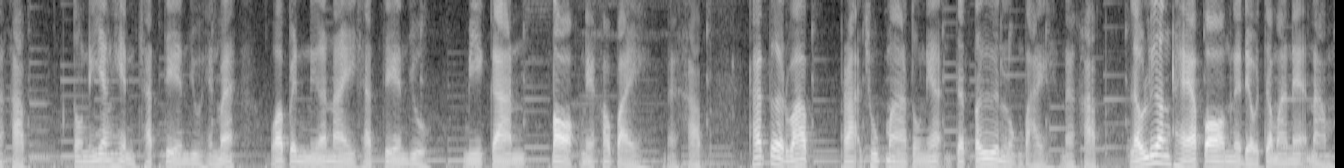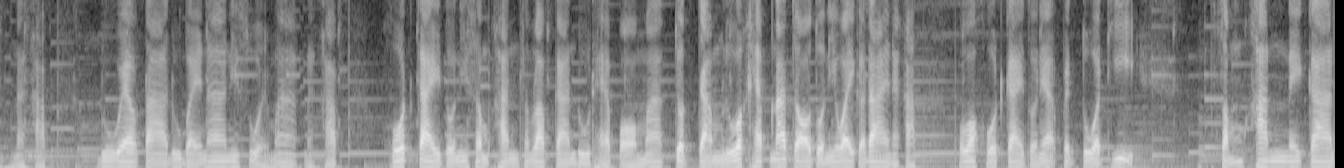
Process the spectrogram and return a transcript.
นะครับ ตรงนี้ยังเห็นชัดเจนอยู่เห็นไหมว่าเป็นเนื้อในชัดเจนอยู่ มีการตอกเนี่ยเข้าไปนะครับ ถ้าเกิดว่า พระชุบมาตรงนี้จะตื้นลงไปนะครับ แล้วเรื่องแท้ปลอมเนี่ยเดี๋ยวจะมาแนะนำนะครับ ดูแววตาดูใบหน้านี่สวยมากนะครับโค้ดไก่ตัวนี้สำคัญสำหรับการดูแท้ปลอมมาก จดจำหรือว่าแคปหน้าจอตัวนี้ไว้ก็ได้นะครับ เพราะว่าโค้ดไก่ตัวนี้เป็นตัวที่สำคัญในการ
